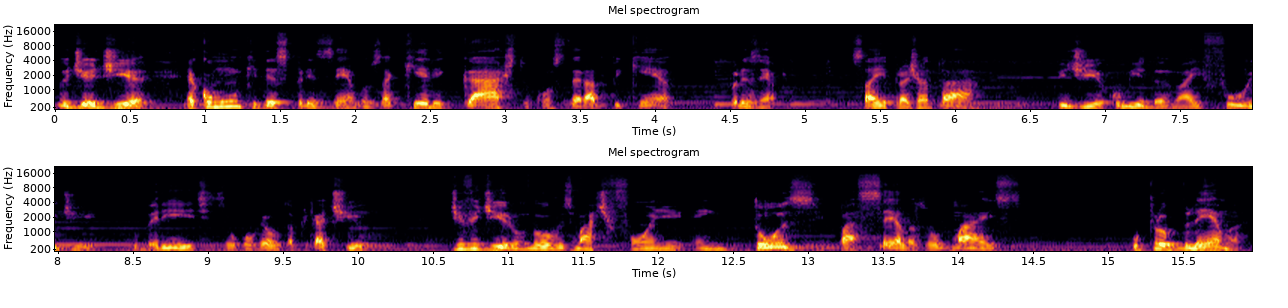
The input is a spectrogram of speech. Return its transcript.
No dia a dia, é comum que desprezemos aquele gasto considerado pequeno, por exemplo, sair para jantar, pedir comida no iFood, Uber Eats ou qualquer outro aplicativo, dividir um novo smartphone em 12 parcelas ou mais. O problema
